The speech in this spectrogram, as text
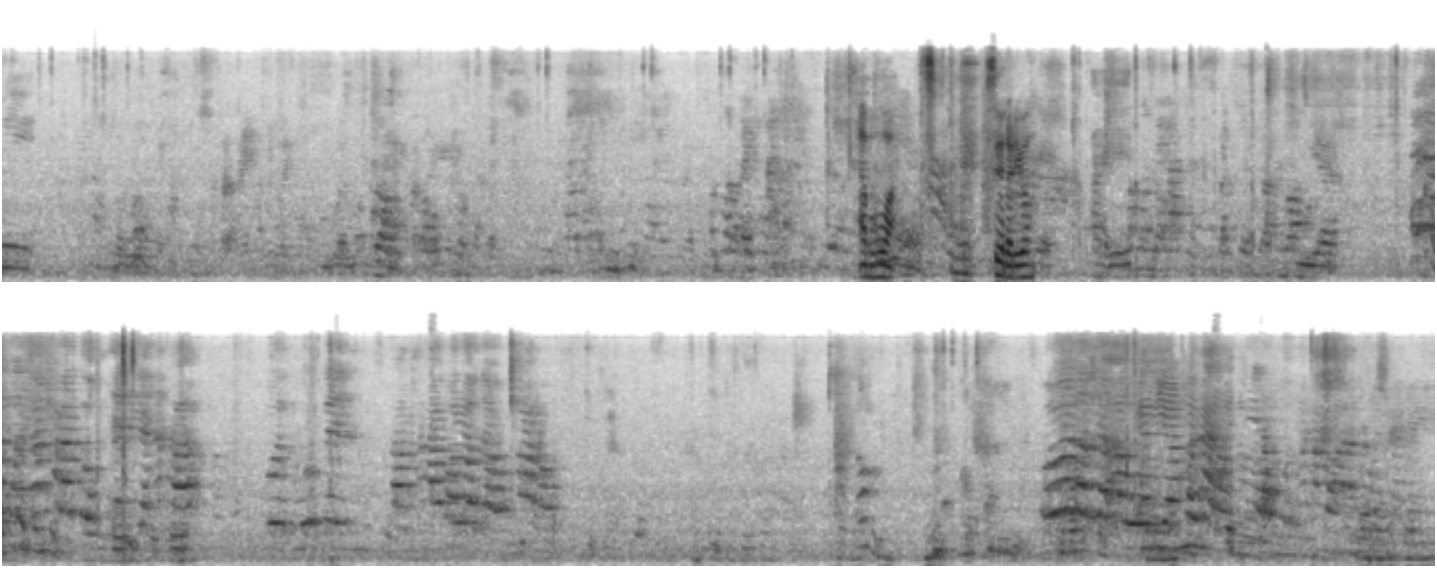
ลาเตอร์บริกรบ้างลาเตอร์บริกรเขาก็จะเชื่อแล้วกับลาเ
